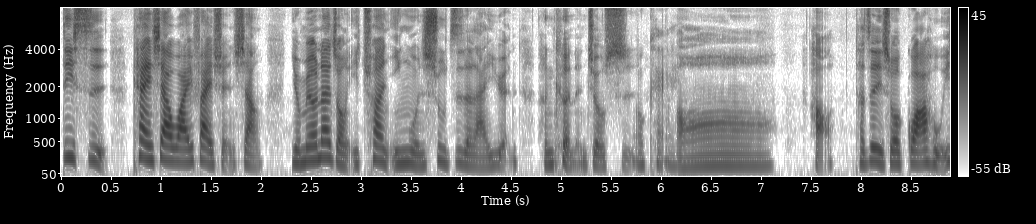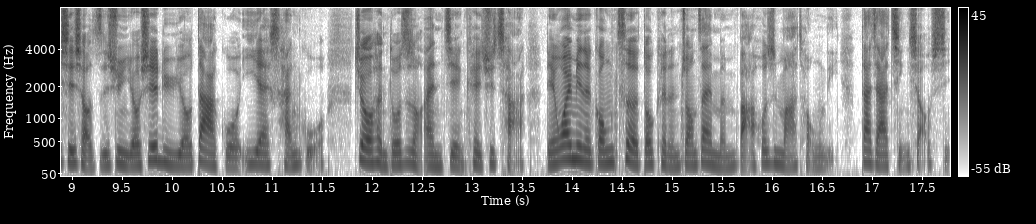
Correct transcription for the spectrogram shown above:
第四，看一下 WiFi 选项有没有那种一串英文数字的来源，很可能就是 OK。哦，好。他这里说刮胡一些小资讯，有些旅游大国 EX 韩国就有很多这种案件可以去查，连外面的公厕都可能装在门把或是马桶里，大家请小心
